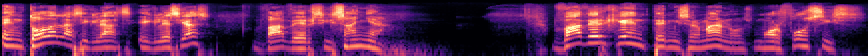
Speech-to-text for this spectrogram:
En todas las iglesias va a haber cizaña va a haber gente, mis hermanos, morfosis,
